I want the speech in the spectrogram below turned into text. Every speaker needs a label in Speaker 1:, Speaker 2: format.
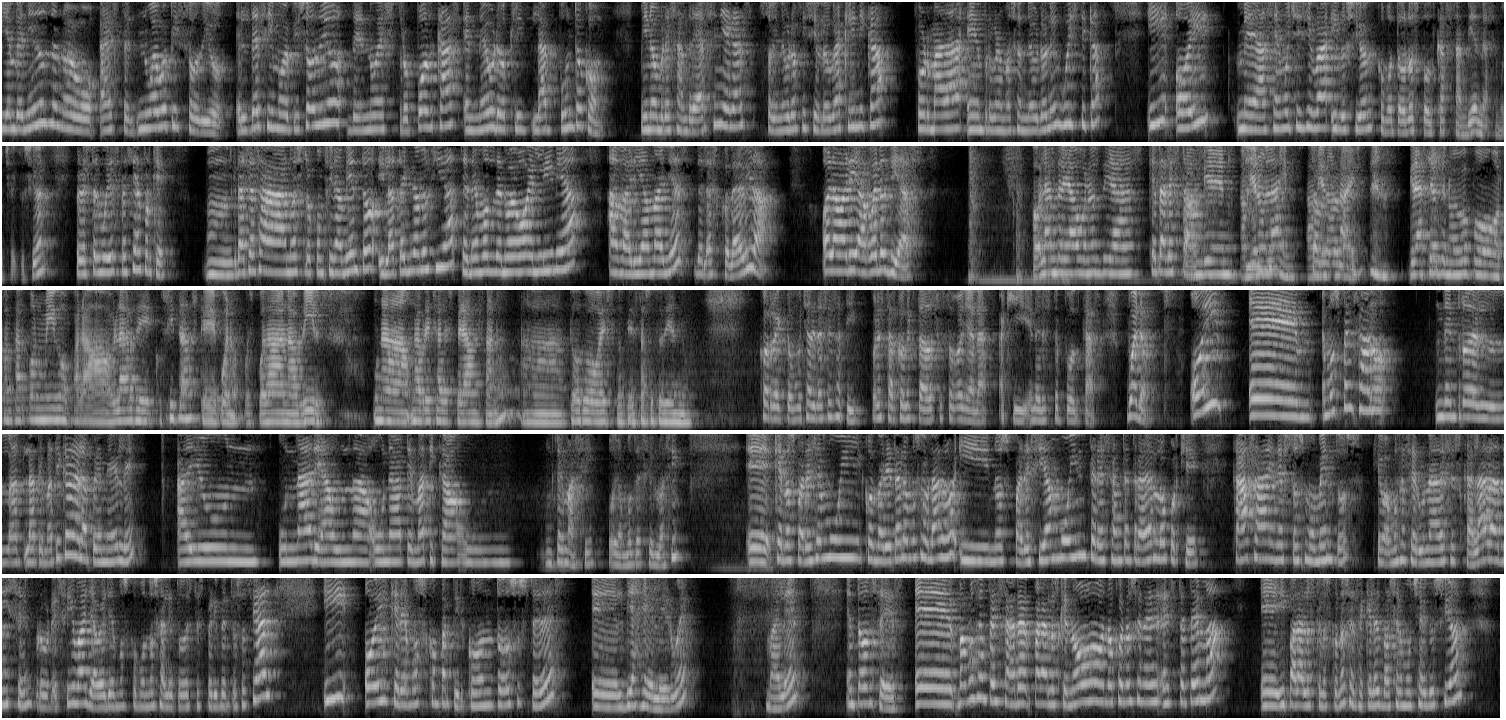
Speaker 1: Bienvenidos de nuevo a este nuevo episodio, el décimo episodio de nuestro podcast en neurocliplab.com. Mi nombre es Andrea Arciniegas, soy neurofisióloga clínica formada en programación neurolingüística y hoy me hace muchísima ilusión, como todos los podcasts también me hace mucha ilusión, pero esto es muy especial porque mm, gracias a nuestro confinamiento y la tecnología tenemos de nuevo en línea a María Mañez de la Escuela de Vida. Hola María, buenos días.
Speaker 2: Hola Andrea, buenos días.
Speaker 1: ¿Qué tal estás?
Speaker 2: También, también online. También, online. Gracias de nuevo por contar conmigo para hablar de cositas que, bueno, pues puedan abrir una, brecha de esperanza, ¿no? A todo esto que está sucediendo.
Speaker 1: Correcto, muchas gracias a ti por estar conectados esta mañana aquí en este podcast. Bueno, hoy eh, hemos pensado dentro de la temática de la PNL hay un, un área, una, una temática, un, un, tema así, podríamos decirlo así, eh, que nos parece muy, con Marieta lo hemos hablado y nos parecía muy interesante traerlo porque casa en estos momentos que vamos a hacer una desescalada, dicen, progresiva, ya veremos cómo nos sale todo este experimento social. Y hoy queremos compartir con todos ustedes el viaje del héroe, ¿vale? Entonces, eh, vamos a empezar, para los que no, conocen e-, este tema eh, y para los que los conocen, sé que les va a hacer mucha ilusión,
